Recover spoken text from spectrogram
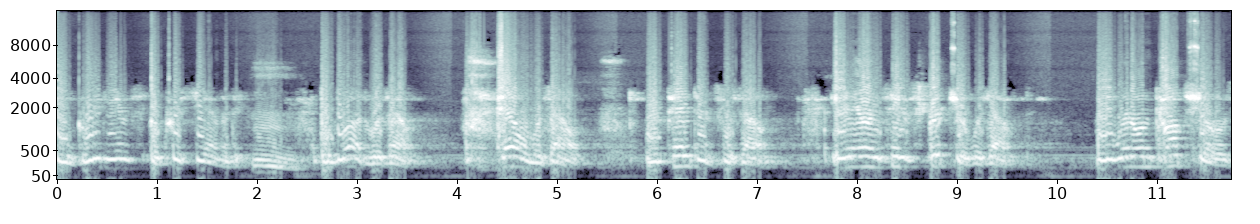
ingredients of Christianity. Mm. The blood was out. Hell was out. Repentance was out. Inerrancy of Scripture was out. We went on talk shows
